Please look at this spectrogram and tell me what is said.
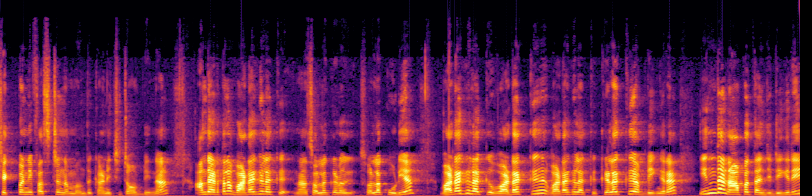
செக் பண்ணி ஃபஸ்ட்டு நம்ம வந்து கணிச்சிட்டோம் அப்படின்னா அந்த இடத்துல வடகிழக்கு நான் சொல்ல சொல்லக்கூடிய வடகிழக்கு வடக்கு வடகிழக்கு கிழக்கு அப்படிங்கிற இந்த நாற்பத்தஞ்சு டிகிரி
